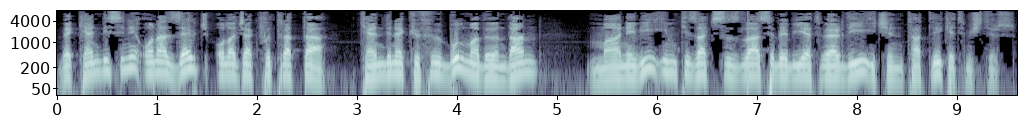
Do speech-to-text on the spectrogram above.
ve kendisini ona zevç olacak fıtratta kendine küfü bulmadığından manevi imtizaçsızlığa sebebiyet verdiği için tatlik etmiştir.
